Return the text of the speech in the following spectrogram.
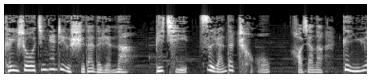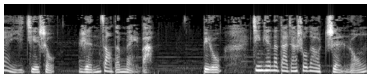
可以说，今天这个时代的人呐，比起自然的丑，好像呢更愿意接受人造的美吧。比如，今天呢，大家说到整容，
